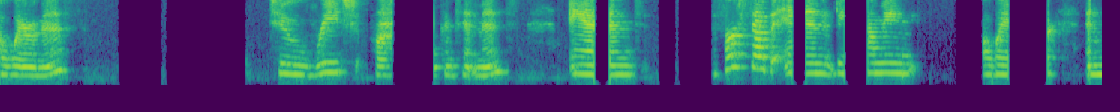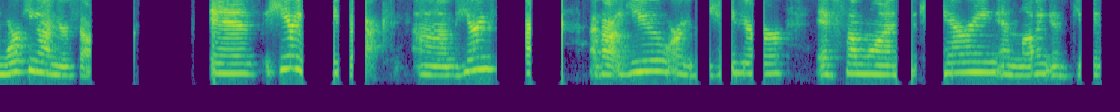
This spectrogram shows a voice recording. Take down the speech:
awareness to reach personal contentment. And the first step in becoming aware and working on yourself is hearing feedback. Um, hearing feedback about you or your behavior. If someone caring and loving is giving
